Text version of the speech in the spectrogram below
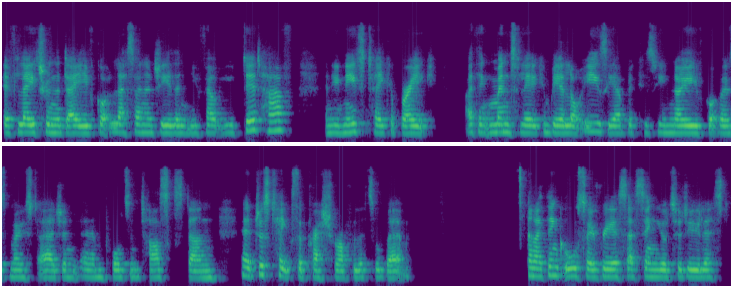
if later in the day you've got less energy than you felt you did have and you need to take a break, I think mentally it can be a lot easier because you know you've got those most urgent and important tasks done. It just takes the pressure off a little bit. And I think also reassessing your to do list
